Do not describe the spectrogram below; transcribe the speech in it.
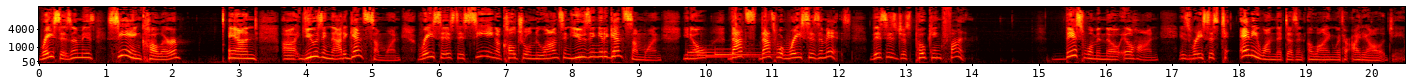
racism is seeing color and uh, using that against someone. Racist is seeing a cultural nuance and using it against someone. You know, that's that's what racism is. This is just poking fun. This woman, though, Ilhan, is racist to anyone that doesn't align with her ideology.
